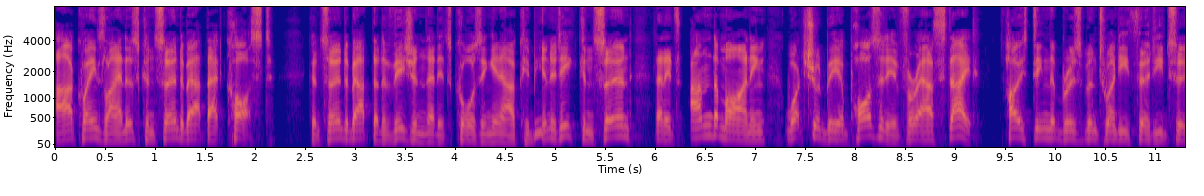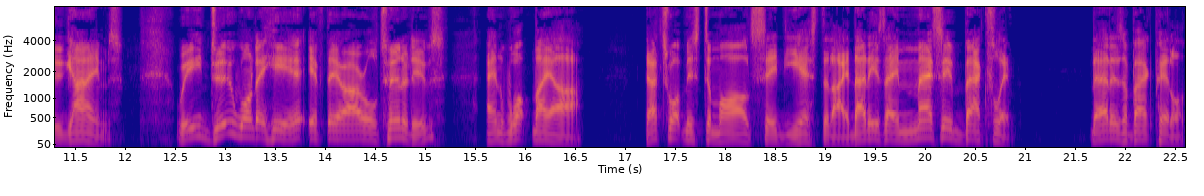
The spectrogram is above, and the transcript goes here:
are Queenslanders, concerned about that cost, concerned about the division that it's causing in our community, concerned that it's undermining what should be a positive for our state, hosting the Brisbane 2032 Games. We do want to hear if there are alternatives and what they are. That's what Mr. Miles said yesterday. That is a massive backflip. That is a backpedal.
